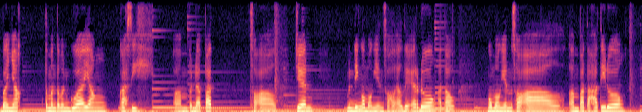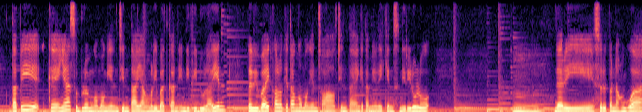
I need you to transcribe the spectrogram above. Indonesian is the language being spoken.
Banyak teman-teman gue yang kasih um, pendapat soal Jen mending ngomongin soal LDR dong atau ngomongin soal um, patah hati dong. Tapi kayaknya sebelum ngomongin cinta yang melibatkan individu lain lebih baik kalau kita ngomongin soal cinta yang kita milikin sendiri dulu. Hmm, dari sudut pandang gue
